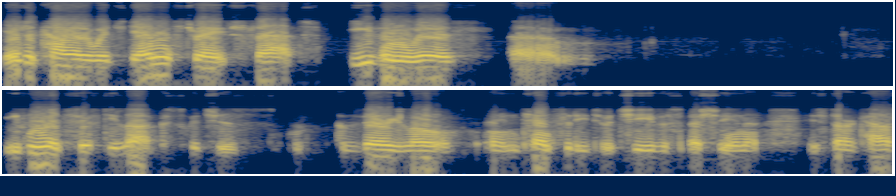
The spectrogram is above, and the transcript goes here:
here's a color which demonstrates that even with um, even with 50 lux, which is a very low intensity to achieve, especially in a historic house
